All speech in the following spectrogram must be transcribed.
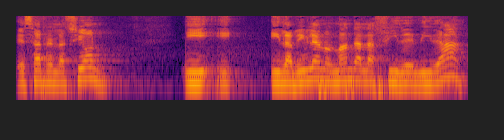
esa relación. Y, la Biblia nos manda la fidelidad.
